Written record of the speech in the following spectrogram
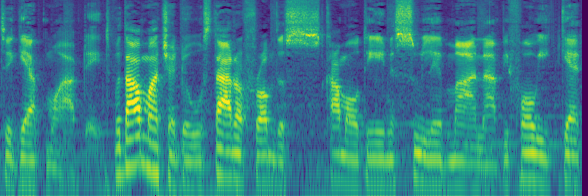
to get more updates. Without much ado, we'll start off from the Kamaldeen Sulemana before we get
